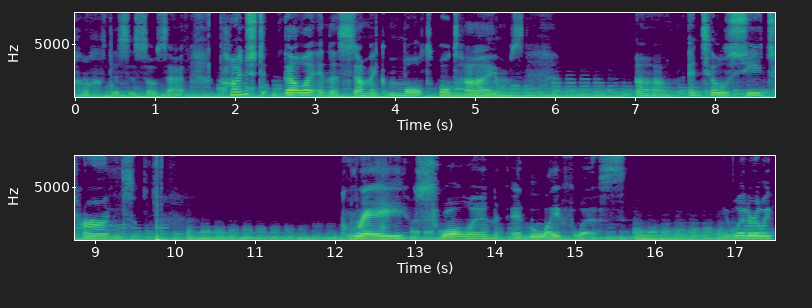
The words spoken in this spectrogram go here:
this is so sad, punched Bella in the stomach multiple times um, until she turned gray, swollen, and lifeless. He literally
